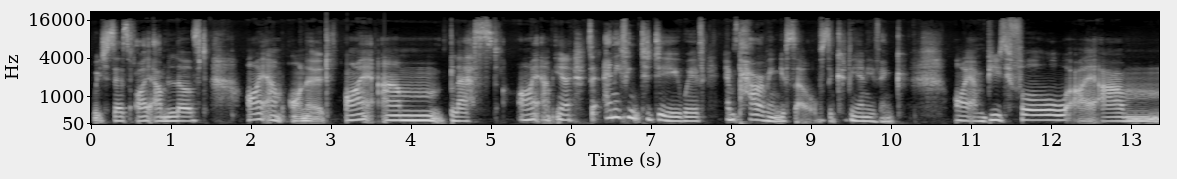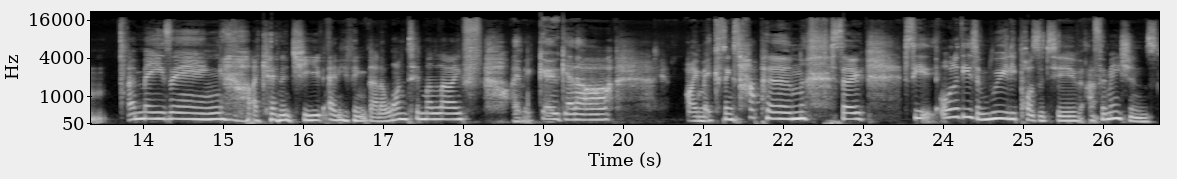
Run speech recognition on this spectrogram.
which says, I am loved, I am honored, I am blessed, I am, you know, so anything to do with empowering yourselves, it could be anything. I am beautiful, I am amazing. I can achieve anything that I want in my life. I'm a go getter. I make things happen. So, see, all of these are really positive affirmations.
